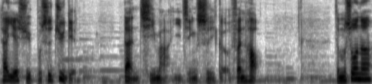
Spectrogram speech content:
它也许不是句点。但起码已经是一个分号。怎么说呢？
